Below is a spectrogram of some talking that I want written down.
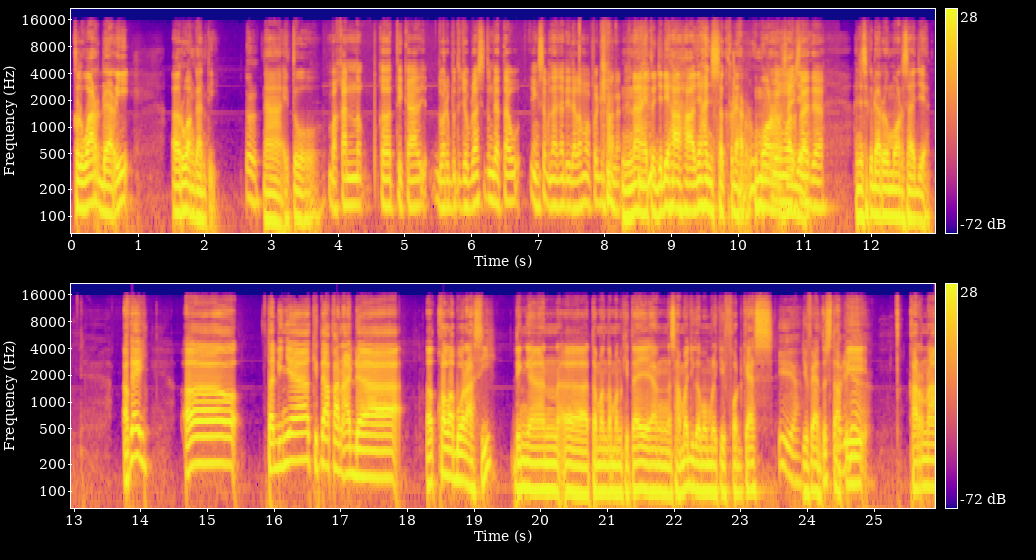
keluar dari eh, ruang ganti. Betul. Nah itu, Bahkan ketika 2017 itu nggak tahu yang sebenarnya di dalam apa gimana. nah itu jadi hal-halnya hanya sekedar rumor, Rumor saja. saja. hanya sekedar rumor saja. Oke, eh tadinya kita akan ada eh, kolaborasi dengan eh, teman-teman kita yang sama juga memiliki podcast Iya. Juventus, tapi Tadinya- karena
